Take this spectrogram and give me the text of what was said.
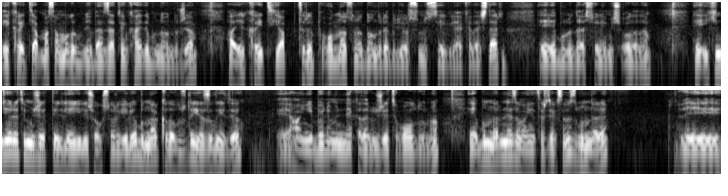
E, kayıt yapmasam olur mu diyor. Ben zaten kaydımı donduracağım. Hayır kayıt yaptırıp ondan sonra dondurabiliyorsunuz sevgili arkadaşlar. E, bunu da söylemiş olalım. E, ikinci öğretim ücretleriyle ilgili çok soru geliyor. Bunlar kılavuzda yazılıydı. E, hangi bölümün ne kadar ücreti olduğunu. E, bunları ne zaman yatıracaksınız? Bunları e,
